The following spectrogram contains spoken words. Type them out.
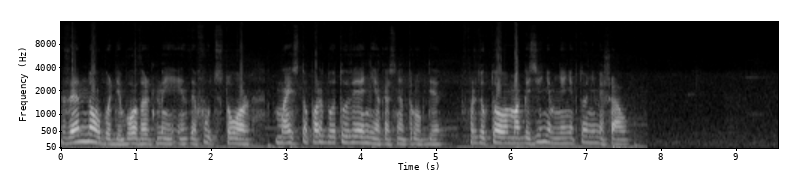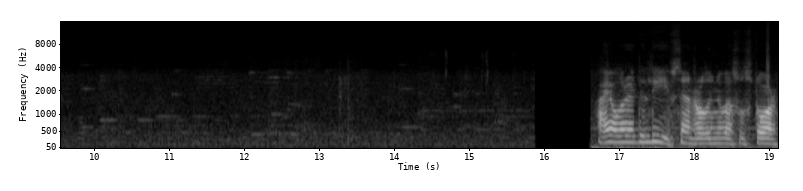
Then nobody bothered me in the food store. Maisto parduotuvėje niekas netrukdė. В продуктовом магазине мне никто не мешал. I already leave Central Universal Store.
